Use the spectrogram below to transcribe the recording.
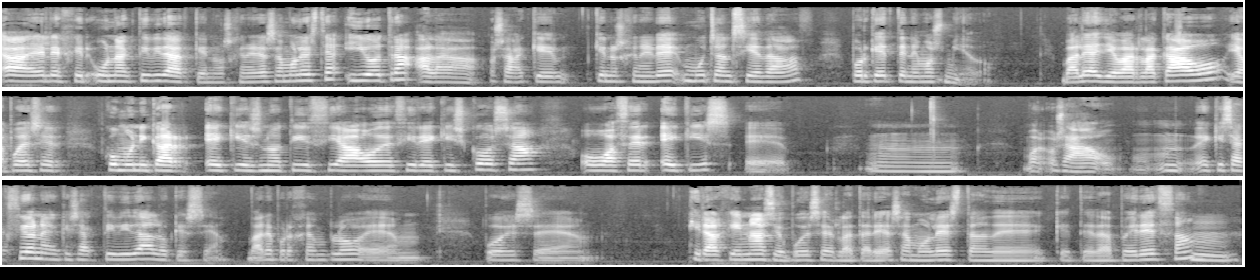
a elegir una actividad que nos genere esa molestia y otra a la, o sea, que, que nos genere mucha ansiedad porque tenemos miedo. ¿Vale? A llevarla a cabo, ya puede ser comunicar X noticia o decir X cosa o hacer X, eh, mm, bueno, o sea, X acción, X actividad, lo que sea, ¿vale? Por ejemplo, em, pues em, ir al gimnasio puede ser la tarea esa molesta de que te da pereza, Mm.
